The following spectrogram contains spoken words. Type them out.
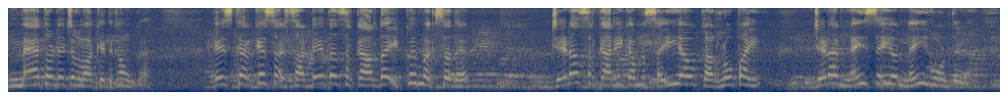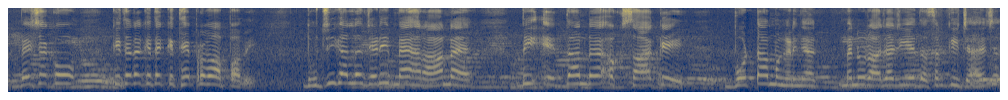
ਮੈਂ ਤੁਹਾਡੇ ਚਲਵਾ ਕੇ ਦਿਖਾਊਂਗਾ ਇਸ ਕਰਕੇ ਸਾ- ਸਾਡੇ ਤਾਂ ਸਰਕਾਰ ਦਾ ਇੱਕੋ ਹੀ ਮਕਸਦ ਹੈ, ਜਿਹੜਾ ਸਰਕਾਰੀ ਕੰਮ ਸਹੀ ਆ, ਉਹ ਕਰ ਲਓ ਭਾਈ। ਜਿਹੜਾ ਨਹੀਂ ਸਹੀ ਉਹ ਨਹੀਂ ਹੋਣ ਦੇਣਾ। ਬੇਸ਼ੱਕ ਉਹ ਕਿਤੇ ਨਾ ਕਿਤੇ ਕਿੱਥੇ ਪ੍ਰਭਾਵ ਪਾਵੇ। ਦੂਜੀ ਗੱਲ ਜਿਹੜੀ ਮੈਂ ਹੈਰਾਨ ਹੈ ਵੀ ਇਦਾਂ ਦਾ ਉਕਸਾ ਕੇ ਵੋਟਾਂ ਮੰਗਣੀਆਂ, ਮੈਨੂੰ ਰਾਜਾ ਜੀ ਇਹ ਦੱਸਣ ਕੀ ਜਾਇਜ਼ ਹੈ?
